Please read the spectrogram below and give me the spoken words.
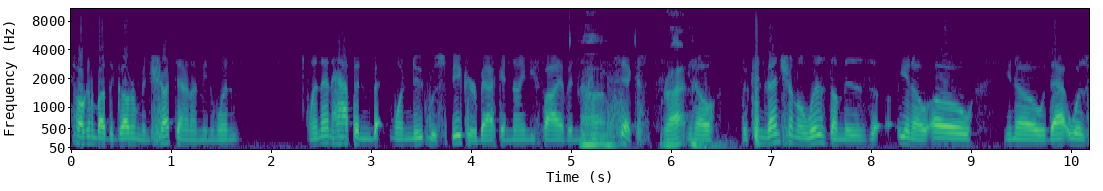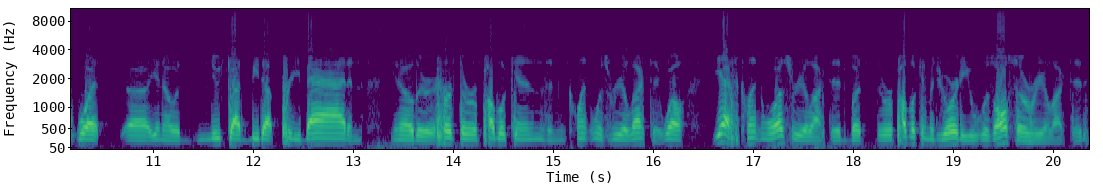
talking about the government shutdown, I mean, when when that happened when Newt was Speaker back in '95 and Uh-huh. '96, Right. you know, the conventional wisdom is, you know, oh, you know, that was what, uh, you know, Newt got beat up pretty bad, and you know, they hurt the Republicans, and Clinton was reelected. Well, yes, Clinton was reelected, but the Republican majority was also reelected,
